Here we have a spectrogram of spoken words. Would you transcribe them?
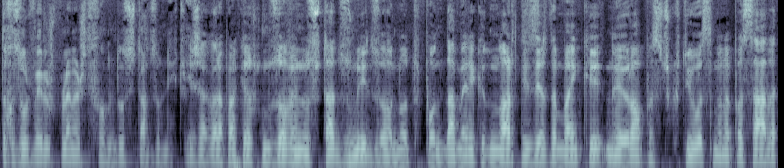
de resolver os problemas de fundo dos Estados Unidos. E já agora, para aqueles que nos ouvem nos Estados Unidos ou noutro ponto da América do Norte, dizer também que na Europa se discutiu a semana passada,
